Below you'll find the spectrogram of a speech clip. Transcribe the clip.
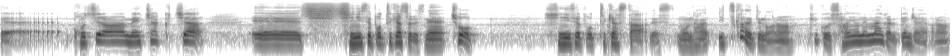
えー、こちらはめちゃくちゃ、えー、老舗ポッドキャストですね。超老舗ポッドキャスターです。もうないつから言ってるのかな？結構34年前から言ってんじゃないかな、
